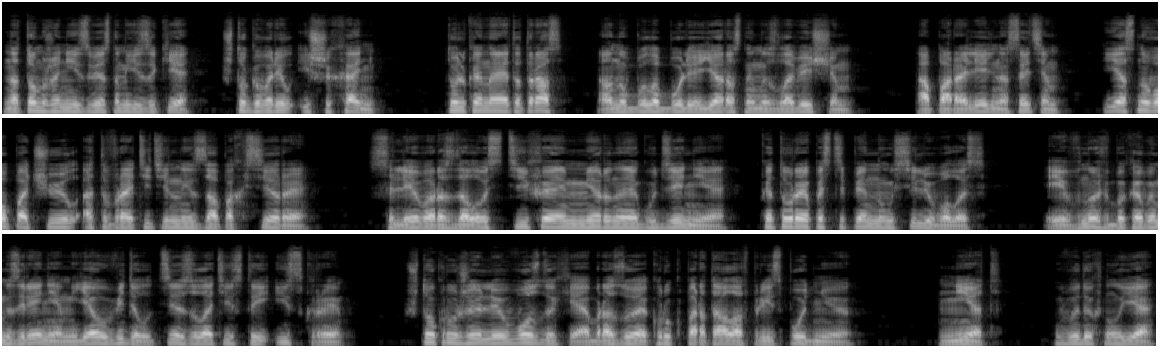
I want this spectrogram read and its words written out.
на том же неизвестном языке, что говорил Ишихань. Только на этот раз оно было более яростным и зловещим, а параллельно с этим я снова почуял отвратительный запах серы. Слева раздалось тихое мерное гудение, которое постепенно усиливалось, и вновь боковым зрением я увидел те золотистые искры, что кружили в воздухе, образуя круг портала в преисподнюю. «Нет», — выдохнул я.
